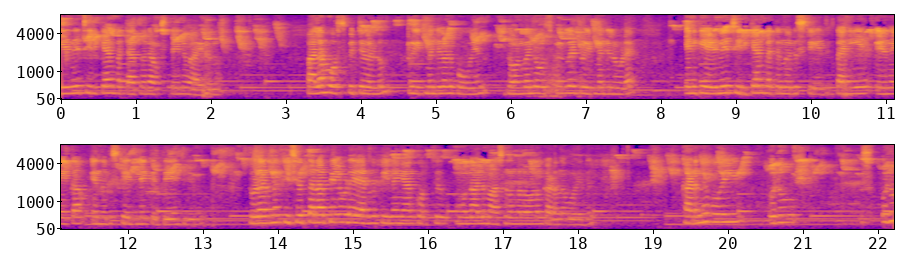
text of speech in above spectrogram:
എഴുന്നേറ്റിരിക്കാൻ പറ്റാത്ത ഒരവസ്ഥയിലുമായിരുന്നു പല ഹോസ്പിറ്റലുകളിലും ട്രീറ്റ്മെന്റുകൾ പോവുകയും ഗവൺമെന്റ് ഹോസ്പിറ്റലിലെ ട്രീറ്റ്മെന്റിലൂടെ എനിക്ക് എഴുന്നേറ്റിരിക്കാൻ പറ്റുന്ന ഒരു സ്റ്റേജിൽ തനിയെ എഴുന്നേക്കാം എന്നൊരു സ്റ്റേജിലേക്ക് എത്തുകയും ചെയ്തു. തുടർന്ന് ഫിസിയോതെറാപ്പിയിലൂടെയായിരുന്നു പിന്നെ ഞാൻ കുറച്ച് മൂന്നാൽ മാസങ്ങളോളം കടന്നുപോയത്. കടന്നുപോയി ഒരു ഒരു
